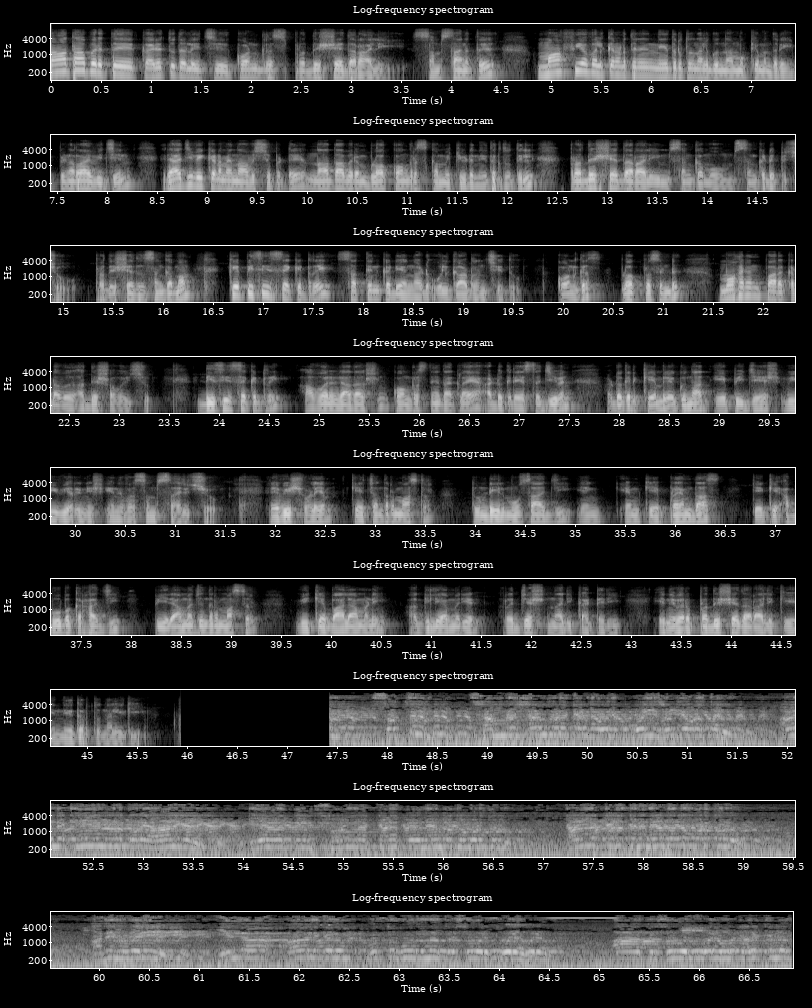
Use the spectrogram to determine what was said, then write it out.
നാദാപുരത്ത് കരുത്തു തെളിയിച്ച് കോൺഗ്രസ് പ്രതിഷേധ റാലി. സംസ്ഥാനത്ത് മാഫിയവൽക്കരണത്തിന് നേതൃത്വം നൽകുന്ന മുഖ്യമന്ത്രി പിണറായി വിജയൻ രാജിവെക്കണമെന്നാവശ്യപ്പെട്ട് നാദാപുരം ബ്ലോക്ക് കോൺഗ്രസ് കമ്മിറ്റിയുടെ നേതൃത്വത്തിൽ പ്രതിഷേധ റാലിയും സംഗമവും സംഘടിപ്പിച്ചു. പ്രതിഷേധ സംഗമം കെ സെക്രട്ടറി സത്യൻ കടിയങ്ങാട് ഉദ്ഘാടനം ചെയ്തു. കോൺഗ്രസ് ബ്ലോക്ക് പ്രസിഡന്റ് മോഹനൻ പാറക്കടവ് അധ്യക്ഷ വഹിച്ചു. D C secretary Avolan Radhakrishnan Congress നേതാക്കളായ advocate S Sajeevan advocate K M Raghunath A P Jayesh V V Rineesh എന്നിവർ സംസാരിച്ചു. Raveesh Valayam K Chandran master Thundiyil Moosaji M- K Premdas K K Aboobacker Haji P Ramachandran master V K Balamani Akhiliya Mariyan Rajesh Narikkatteri എന്നിവർ പ്രതിഷേധ റാലിക്ക് നേതൃത്വം നൽകി. സ്വത്തിനും സംരക്ഷണം കൊടുക്കേണ്ട ഒരു പോലീസ് ഉദ്യോഗസ്ഥൻ അവന്റെ കീഴിലുള്ള കുറെ ആളുകൾ കേരളത്തിൽ സ്വർണക്കടത്തിന് നേതൃത്വം കൊടുക്കുന്നു. കള്ളക്കടത്തിന് നേതൃത്വം കൊടുക്കുന്നു. അതിലുപരി എല്ലാ ആളുകളും ഒത്തുകൂടുന്ന തൃശൂർ പൂരം. ആ തൃശൂർ പൂരം കളിക്കുന്നത്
